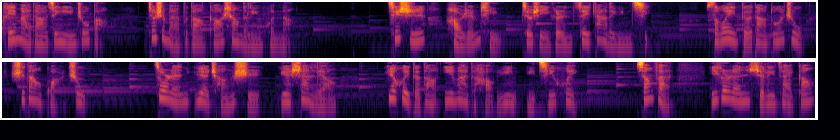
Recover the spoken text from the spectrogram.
可以买到金银珠宝。”就是买不到高尚的灵魂呢。其实，好人品就是一个人最大的运气。所谓得道多助，失道寡助。做人越诚实，越善良，越会得到意外的好运与机会。相反，一个人学历再高，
